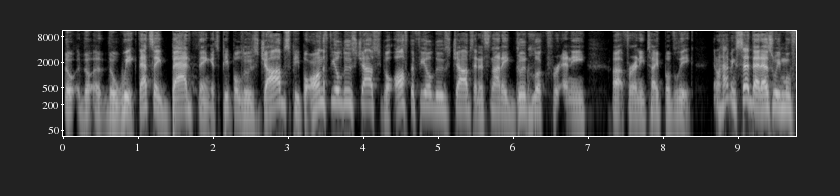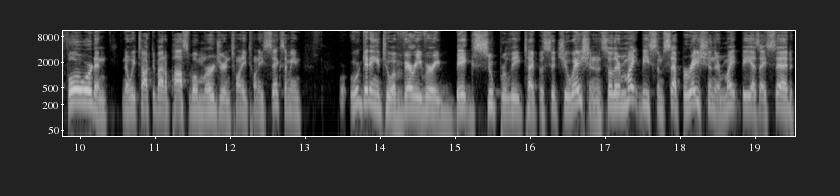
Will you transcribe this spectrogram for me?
the the uh, the weak. That's a bad thing. It's people lose jobs, people on the field lose jobs, people off the field lose jobs, and it's not a good look for any uh, for any type of league. You know, having said that, as we move forward, and you know, we talked about a possible merger in 2026. I mean, we're getting into a very, very big Super League type of situation. And so there might be some separation. There might be, as I said,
